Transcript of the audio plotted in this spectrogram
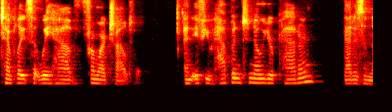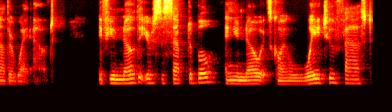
templates that we have from our childhood. And if you happen to know your pattern, that is another way out. If you know that you're susceptible and you know it's going way too fast,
